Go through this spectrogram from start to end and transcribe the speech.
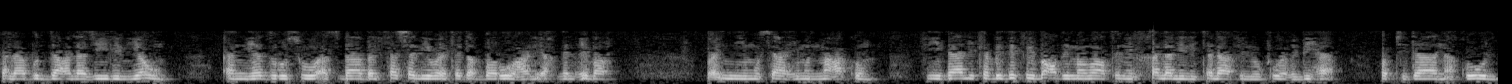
فلا بد على جيل اليوم أن يدرسوا أسباب الفشل ويتدبروها لأخذ العبر. وإني مساهم معكم في ذلك بذكر بعض مواطن الخلل لتلافي الوقوع بها. وابتداء أقول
